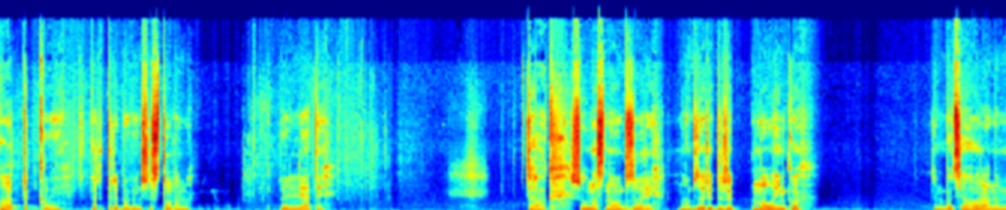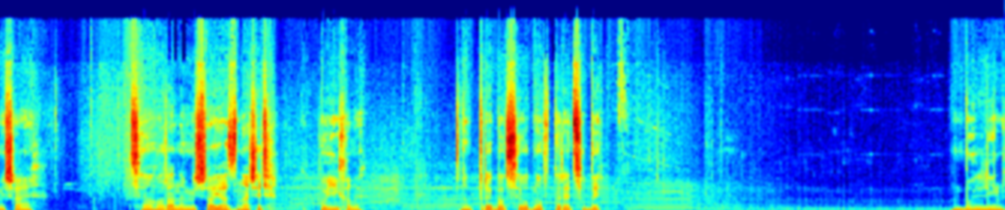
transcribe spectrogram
От такої. Тепер треба в іншу сторону пиляти. Так, що в нас на обзорі? На обзорі дуже маленько, бо ця гора нам мішає. Ця гора нам мішає, значить, поїхали. Нам треба все одно вперед сюди. Блін.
